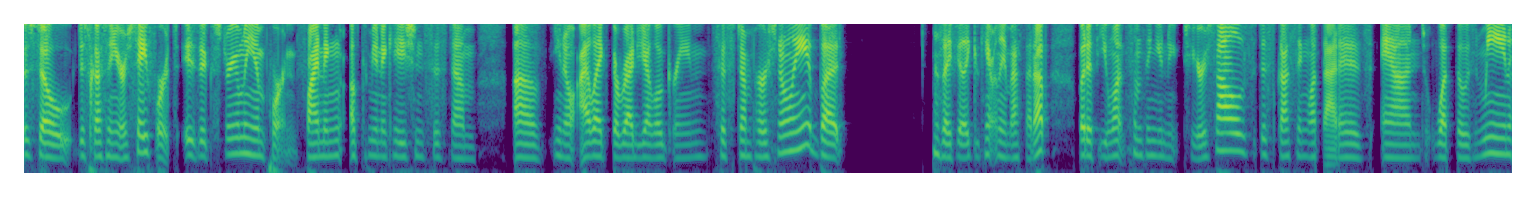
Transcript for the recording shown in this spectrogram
so discussing your safe words is extremely important. Finding a communication system of, you know, I like the red, yellow, green system personally, but because I feel like you can't really mess that up. But if you want something unique to yourselves, discussing what that is and what those mean,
